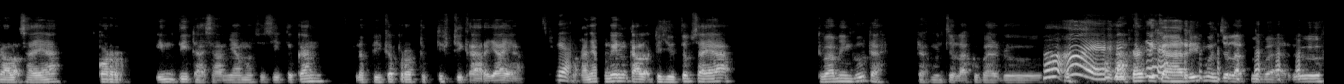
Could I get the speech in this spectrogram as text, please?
kalau saya core inti dasarnya musisi itu kan lebih ke produktif di karya ya. Ya. Makanya mungkin kalau di YouTube saya dua minggu udah udah muncul lagu baru. Oh, oh, ya. Kadang tiga hari muncul lagu baru.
